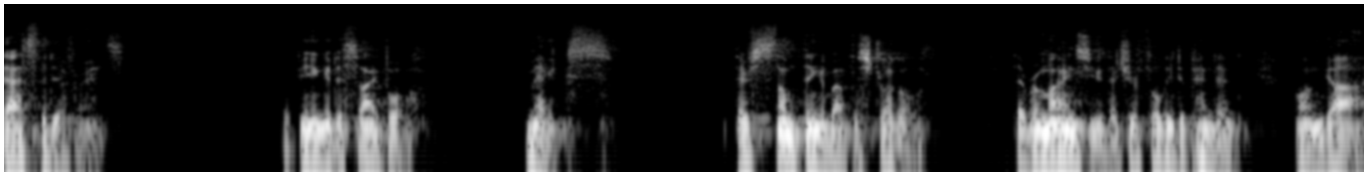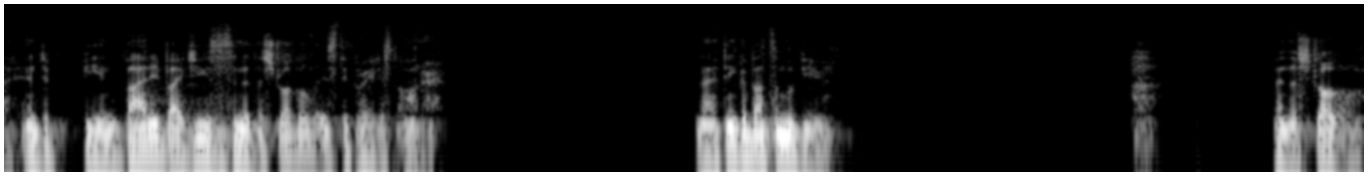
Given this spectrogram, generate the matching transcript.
That's the difference that being a disciple makes. There's something about the struggle that reminds you that you're fully dependent on God. And to be invited by Jesus into the struggle is the greatest honor. And I think about some of you and the struggle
